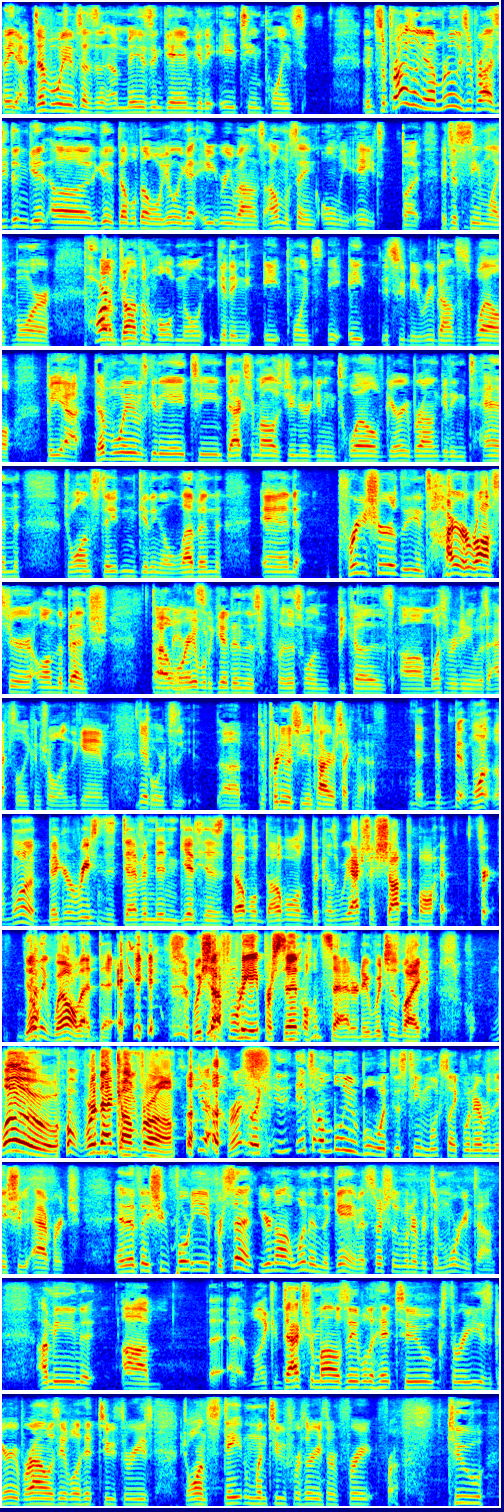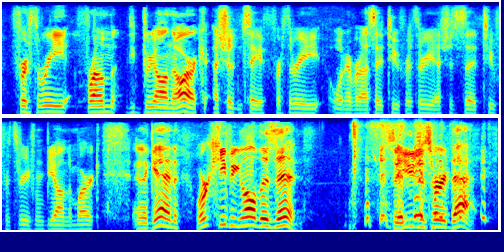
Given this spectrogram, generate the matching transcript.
I mean, Yeah, Devin Williams has an amazing game, getting 18 points. And surprisingly, I'm really surprised he didn't get uh get a double double. He only got eight rebounds. I'm almost saying only eight, but it just seemed like more. Part- um, Jonathan Holton only getting eight points, eight, eight excuse me rebounds as well. But yeah, Devin Williams getting 18, Daxter Miles Jr. getting 12, Gary Brown getting 10, Juwan Staten getting 11, and pretty sure the entire roster on the bench uh, were able to get in this for this one because um, West Virginia was absolutely controlling the game Yeah. towards the, uh, the pretty much the entire second half. The one, one of the bigger reasons Devin didn't get his double double is because we actually shot the ball f- Yeah. really well that day. we shot 48% on Saturday, which is like, whoa, where'd that come from? yeah, right. Like it, it's unbelievable what this team looks like whenever they shoot average. And if they shoot 48%, you're not winning the game, especially whenever it's in Morgantown. I mean, uh, like Daxter Miles was able to hit two threes. Gary Brown was able to hit two threes. Juwan Staten went two for three from free, from, two for three from the beyond the arc. I shouldn't say for three. Whenever I say two for three, I should say two for three from beyond the mark. And again, we're keeping all this in. So you just heard that.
